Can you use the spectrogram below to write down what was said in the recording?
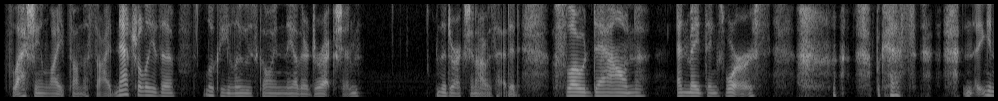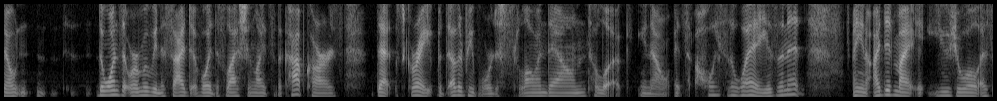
flashing lights on the side. Naturally, the looky loos going the other direction, the direction I was headed, slowed down and made things worse because, you know, the ones that were moving aside to avoid the flashing lights of the cop cars that's great, but the other people were just slowing down to look. You know, it's always the way, isn't it? You know, I did my usual as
